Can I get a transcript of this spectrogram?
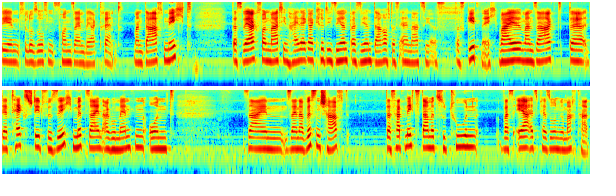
den Philosophen von seinem Werk trennt. Man darf nicht das Werk von Martin Heidegger kritisieren, basierend darauf, dass er ein Nazi ist. Das geht nicht, weil man sagt, der, der Text steht für sich mit seinen Argumenten und sein, seiner Wissenschaft. Das hat nichts damit zu tun, was er als Person gemacht hat.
